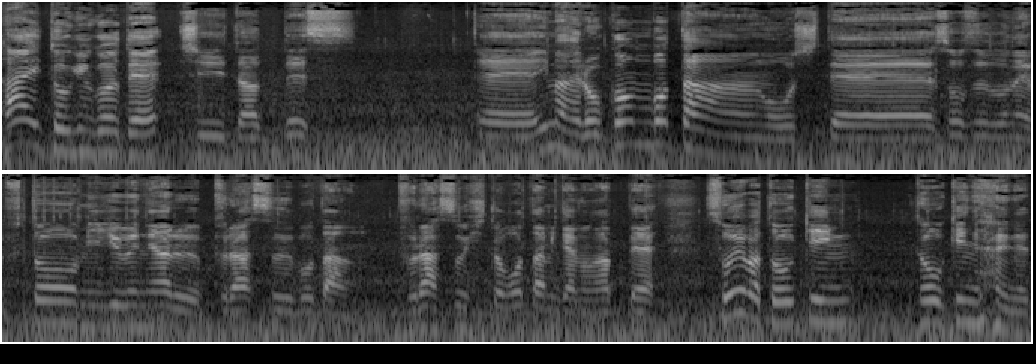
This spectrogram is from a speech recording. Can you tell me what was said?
はい、東京コヨテシータです。えー今ね、録音ボタンを押して、そうするとね、ふと右上にあるプラスボタン、プラス1ボタンみたいなのがあって、そういえば、トーキン、トーキンじゃないね、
